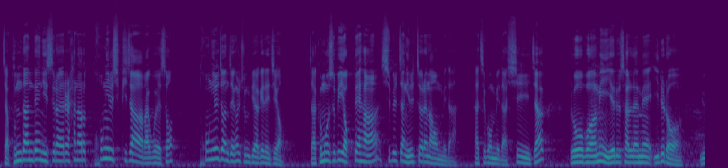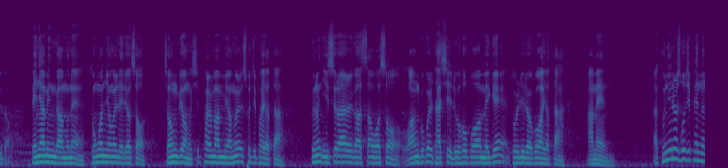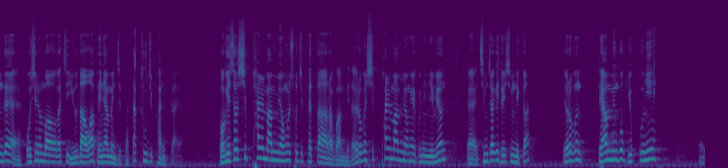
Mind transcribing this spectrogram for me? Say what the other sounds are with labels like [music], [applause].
자, 분단된 이스라엘을 하나로 통일시키자라고 해서 통일 전쟁을 준비하게 되지요. 자, 그 모습이 역대하 11장 1절에 나옵니다. 같이 봅니다. 시작. 르호보암이 예루살렘에 이르러 유다 베냐민 가문에 동원령을 내려서 정병 18만 명을 소집하였다. 그는 이스라엘과 싸워서 왕국을 다시 르호보암에게 돌리려고 하였다. 아멘. 아, 군인을 소집했는데 보시는 바와 같이 유다와 베냐민 지파 딱두 지파니까요. 거기서 18만 명을 소집했다라고 합니다. 여러분 18만 명의 군인이면 예, 짐작이 되십니까? 여러분 대한민국 육군이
